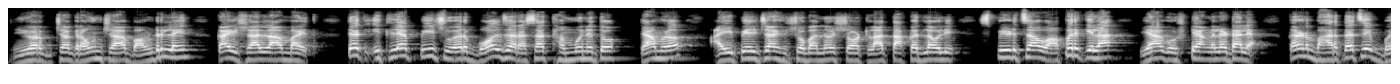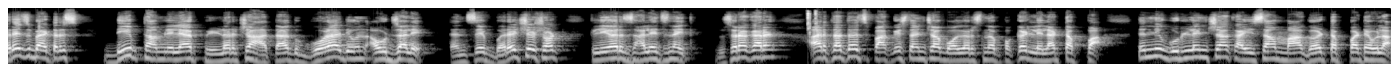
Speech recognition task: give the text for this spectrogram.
न्यूयॉर्कच्या ग्राउंडच्या बाउंड्री लाईन काहीशा लांब आहेत. त्यात इथल्या पिचवर बॉल जरासा थांबून येतो. त्यामुळं आय पी एलच्या हिशोबानं शॉटला ताकद लावली. स्पीडचा वापर केला या गोष्टी अंगलट आल्या. कारण भारताचे बरेच बॅटर्स डीप थांबलेल्या फिल्डरच्या हातात गोळा देऊन आऊट झाले. त्यांचे बरेचसे शॉट क्लिअर झालेच नाहीत. दुसरं कारण अर्थातच पाकिस्तानच्या बॉलर्सनं पकडलेला टप्पा. त्यांनी गुडलेनच्या काहीसा माग टप्पा ठेवला.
